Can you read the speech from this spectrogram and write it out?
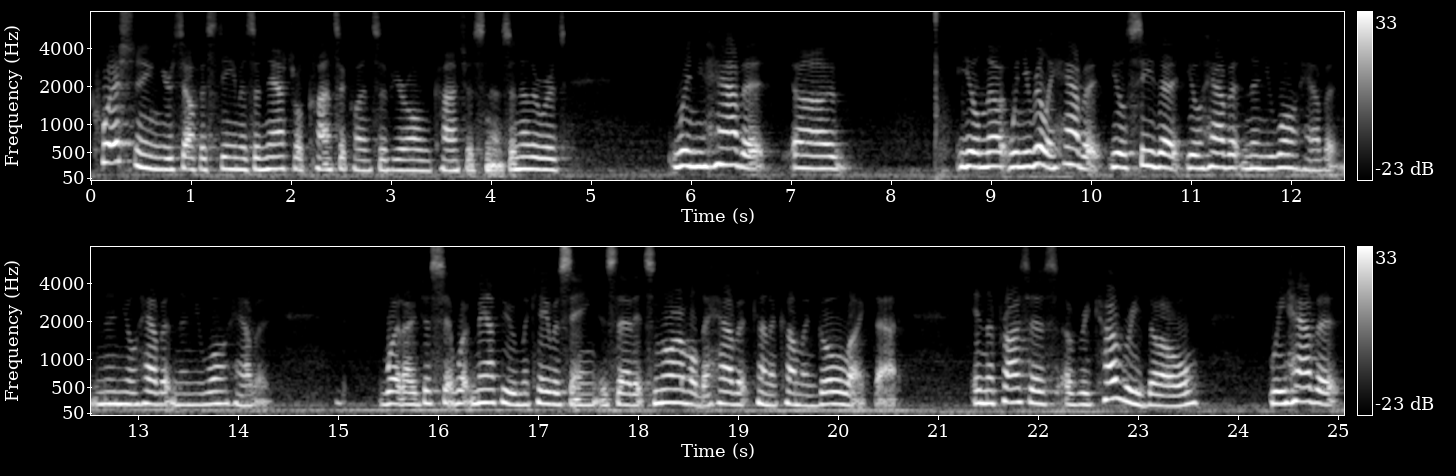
questioning your self esteem is a natural consequence of your own consciousness. In other words, when you have it, uh, you'll know when you really have it, you'll see that you'll have it and then you won't have it, and then you'll have it and then you won't have it. What I just said, what Matthew McKay was saying, is that it's normal to have it kind of come and go like that. In the process of recovery, though, we have it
